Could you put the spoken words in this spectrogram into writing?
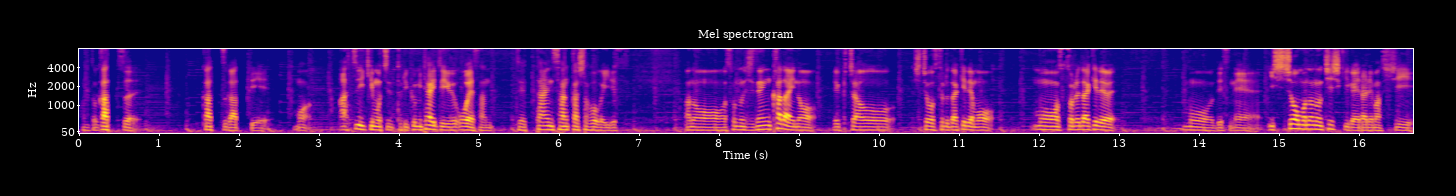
本当ガッツガッツがあってもう熱い気持ちで取り組みたいという大家さん絶対に参加した方がいいです。あのー、その事前課題のレクチャーを視聴するだけでももうそれだけでもうですね一生ものの知識が得られますし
